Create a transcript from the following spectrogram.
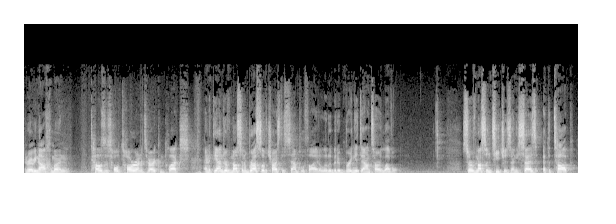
And Rabbi Nachman tells this whole Torah, and it's very complex. And at the end, Rav Nassan of Breslov tries to simplify it a little bit and bring it down to our level. So Rav Nassan teaches, and he says at the top,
